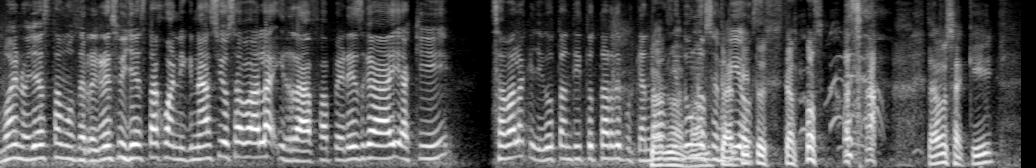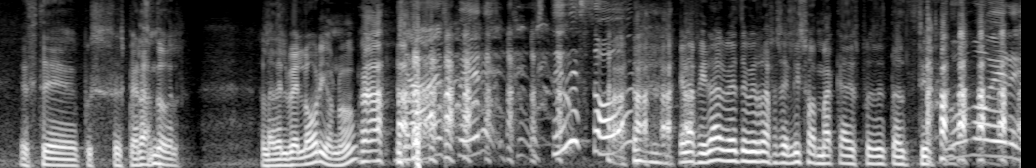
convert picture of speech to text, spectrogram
Bueno, ya estamos de regreso y ya está Juan Ignacio Zavala y Rafa Pérez Gay aquí. Zavala que llegó tantito tarde porque andaba haciendo unos envíos. Estamos, estamos aquí este, pues, esperando el, la del velorio, ¿no? Ya, espere. ¿Ustedes son? Era finalmente mi Rafa se le hizo hamaca después de tanto tiempo. ¿Cómo eres?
